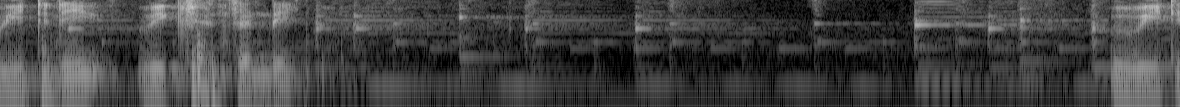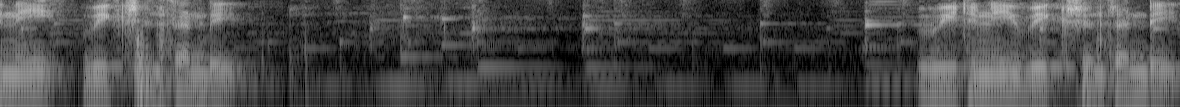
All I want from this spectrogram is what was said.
వీటిని వీక్షించండి. వీటిని వీక్షించండి. వీటిని వీక్షించండి.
